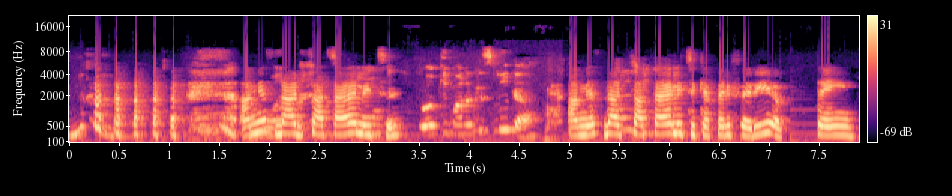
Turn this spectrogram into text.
A minha cidade satélite, que mora nesse lugar. a minha cidade satélite, que é periferia, tem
